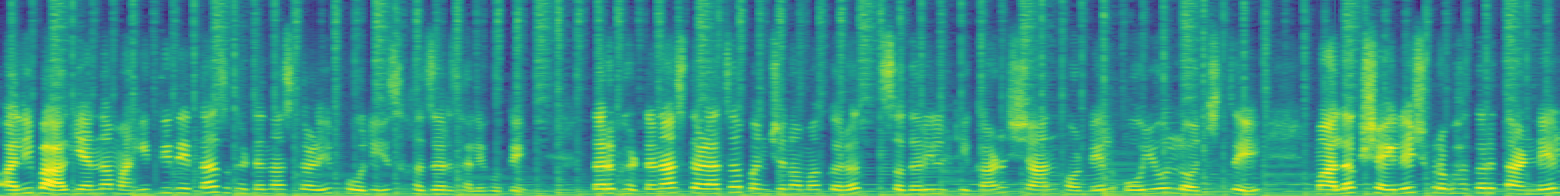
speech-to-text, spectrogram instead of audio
अलिबाग यांना माहिती देताच घटनास्थळी पोलीस हजर झाले होते. तर घटनास्थळाचा पंचनामा करत सदरील ठिकाण शान हॉटेल ओयो लॉजचे मालक शैलेश प्रभाकर तांडेल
